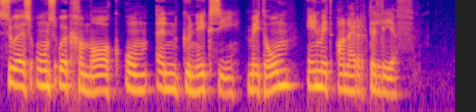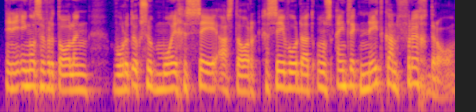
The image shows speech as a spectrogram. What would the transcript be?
So is ons ook gemaak om in koneksie met hom en met ander te leef. In die Engelse vertaling word dit ook so mooi gesê as daar gesê word dat ons eintlik net kan vrug dra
